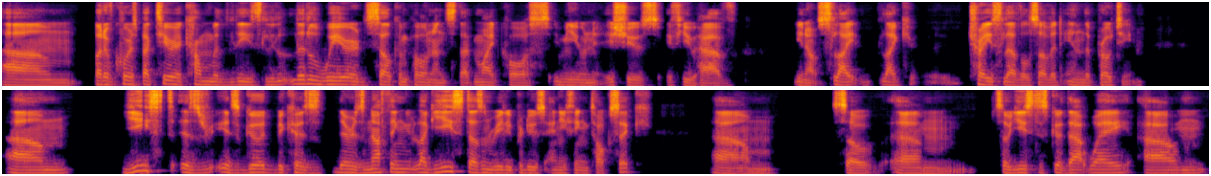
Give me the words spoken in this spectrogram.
Um, but of course, bacteria come with these little, little, weird cell components that might cause immune issues if you have, you know, slight like trace levels of it in the protein. Um, yeast is is good because there is nothing like yeast doesn't really produce anything toxic um, so um, so yeast is good that way. Um,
